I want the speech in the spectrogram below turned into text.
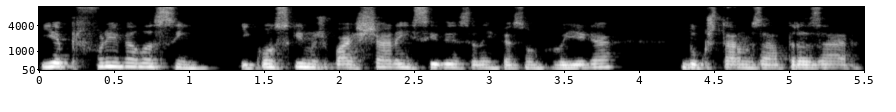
e é preferível assim, e conseguimos baixar a incidência da infecção por VIH do que estarmos a atrasar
